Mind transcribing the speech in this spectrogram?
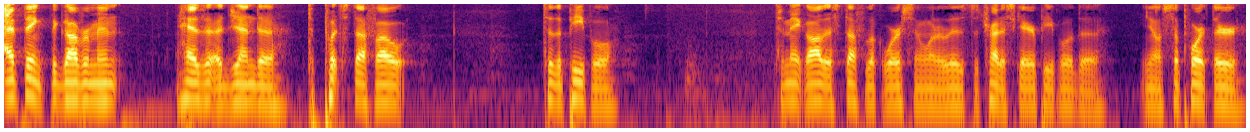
I think the government has an agenda to put stuff out to the people to make all this stuff look worse than what it is to try to scare people to you know support their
